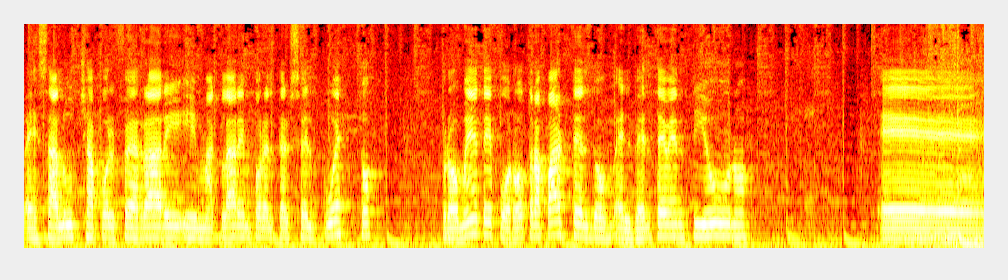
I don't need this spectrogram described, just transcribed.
esa lucha por Ferrari y McLaren por el tercer puesto promete. Por otra parte, el, 2021 eh,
